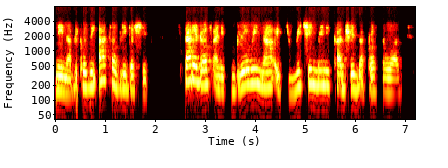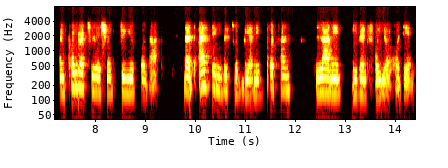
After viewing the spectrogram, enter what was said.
Nina, because the art of leadership started off and it's growing now. It's reaching many countries across the world. And congratulations to you for that. That I think this would be an important learning event for your audience.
